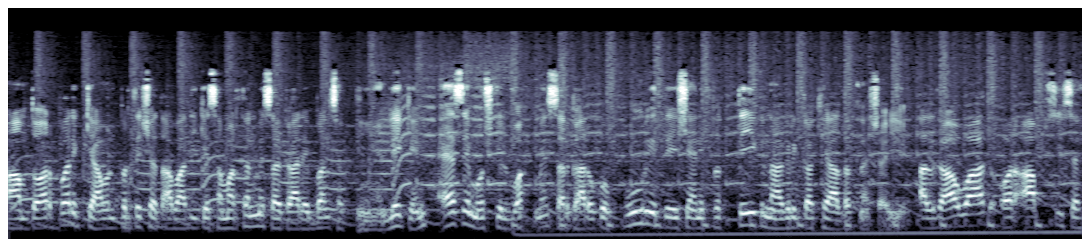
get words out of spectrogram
आमतौर पर इक्यावन प्रतिशत आबादी के समर्थन में सरकारें बन सकती हैं, लेकिन ऐसे मुश्किल वक्त में सरकारों को पूरे देश यानी प्रत्येक नागरिक का ख्याल रखना चाहिए। अलगाववाद और आपसी सहयोग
